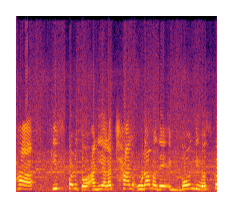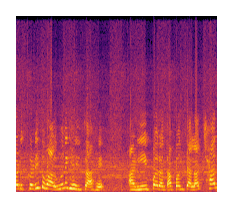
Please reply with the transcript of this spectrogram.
हा किस पडतो आणि याला छान उन्हामध्ये एक दोन दिवस कडकडीत वाळवून घ्यायचं आहे. आणि परत आपण त्याला छान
